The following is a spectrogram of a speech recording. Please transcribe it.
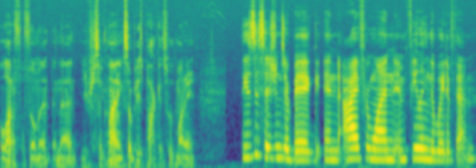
a lot of fulfillment in that. You're just like lining somebody's pockets with money. These decisions are big, and I, for one, am feeling the weight of them.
